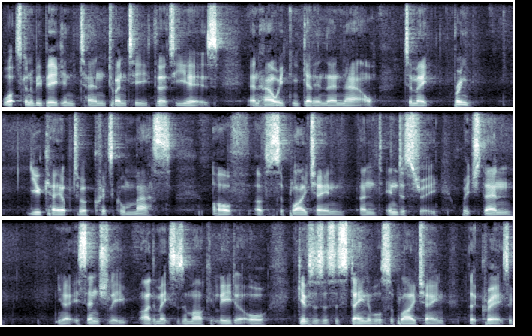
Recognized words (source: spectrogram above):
what's going to be big in 10, 20, 30 years, and how we can get in there now to make bring UK up to a critical mass of of supply chain and industry, which then, you know, essentially either makes us a market leader or gives us a sustainable supply chain that creates a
